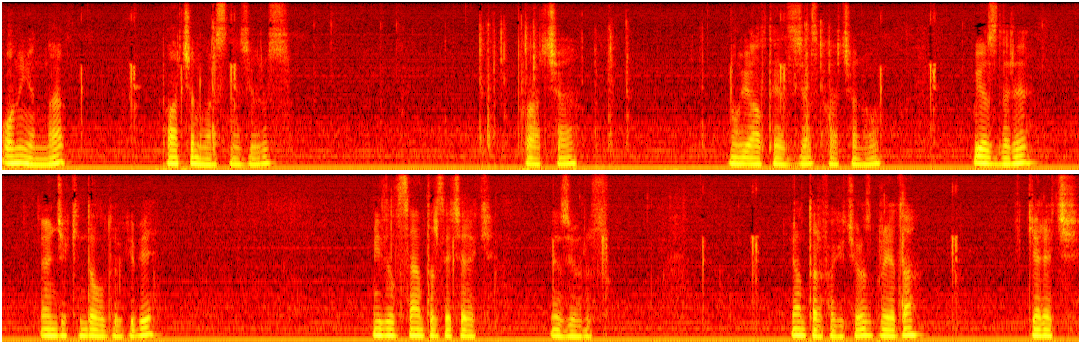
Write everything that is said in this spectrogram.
Onun yanına parça numarasını yazıyoruz. Parça No'yu alta yazacağız. Parça No. Bu yazıları öncekinde olduğu gibi middle center seçerek yazıyoruz. Yan tarafa geçiyoruz. Buraya da gereç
